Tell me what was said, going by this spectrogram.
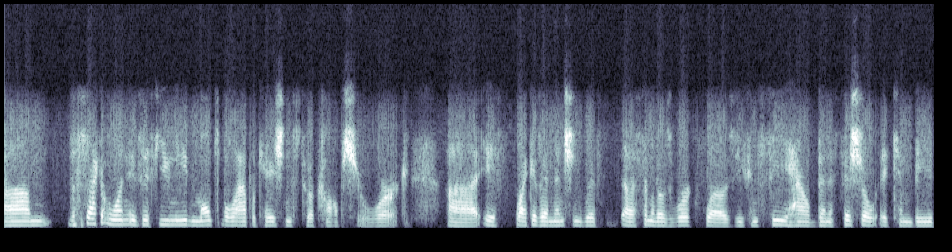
Um, the second one is if you need multiple applications to accomplish your work. Uh, if, like as I mentioned with uh, some of those workflows, you can see how beneficial it can be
